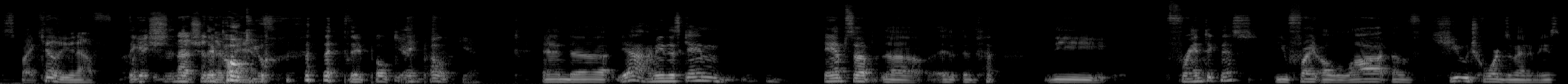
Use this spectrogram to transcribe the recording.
spike kill you now. They get not they, they poke you. they poke you. They poke you. And uh, yeah, I mean, this game amps up the the franticness. You fight a lot of huge hordes of enemies.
